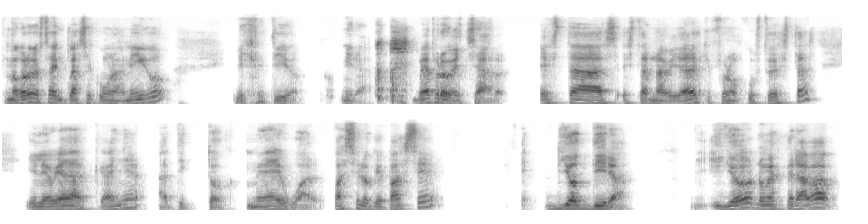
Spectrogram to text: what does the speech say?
Me acuerdo que estaba en clase con un amigo y dije, tío, mira, voy a aprovechar estas, estas navidades, que fueron justo estas, y le voy a dar caña a TikTok. Me da igual, pase lo que pase, Dios dirá. Y yo no me esperaba,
